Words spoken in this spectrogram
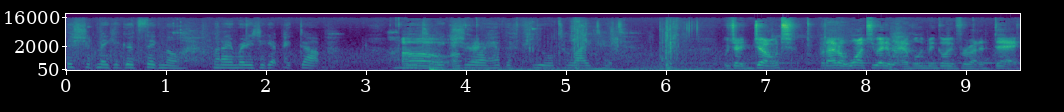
This should make a good signal when I'm ready to get picked up. I need Oh, to make sure. I have the fuel to light it. Which I don't, but I don't want to anyway. I've only been going for about a day.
